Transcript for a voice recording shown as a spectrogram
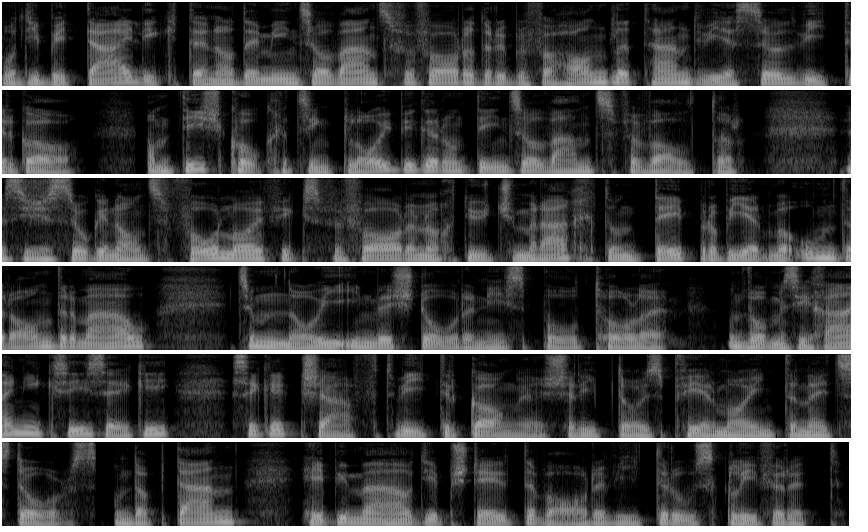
wo die Beteiligten an dem Insolvenzverfahren darüber verhandelt haben, wie es soll weitergehen Am Tisch gucken sind Gläubiger und die Insolvenzverwalter. Es ist ein sogenanntes vorläufiges Verfahren nach deutschem Recht und dort probiert man unter anderem auch, zum neue Investoren ins Boot zu holen. Und wo man sich einig war, sage sei ein Geschäft weitergegangen, schreibt uns die Firma Internet Stores. Und ab dann habe man auch die bestellten Waren weiter ausgeliefert.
